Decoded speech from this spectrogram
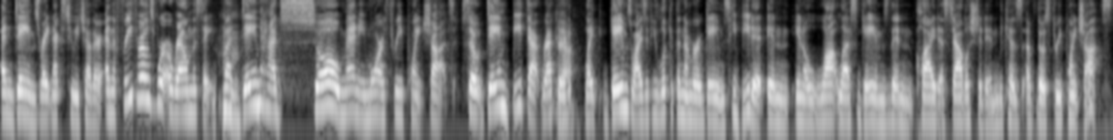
and Dame's right next to each other. And the free throws were around the same, but mm-hmm. Dame had so many more three point shots. So Dame beat that record, yeah. like games wise. If you look at the number of games, he beat it in in a lot less games than Clyde established it in because of those three point shots.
